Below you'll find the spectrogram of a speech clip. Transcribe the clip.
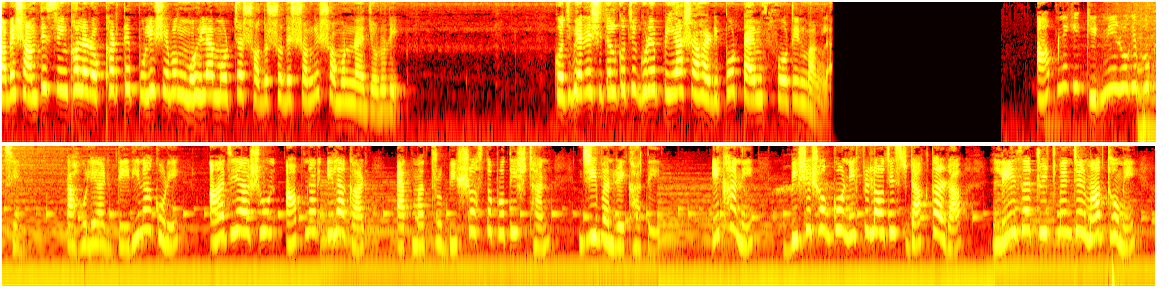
তবে শান্তি শৃঙ্খলা রক্ষার্থে পুলিশ এবং মহিলা মোর্চার সদস্যদের সঙ্গে সমন্বয় জরুরি। কোচবিহারের শীতলকুচি ঘুরে প্রিয়া সাহার রিপোর্ট, টাইমস ফোরটিন বাংলা। আপনি কি কিডনির রোগে ভুগছেন? তাহলে আর দেরি না করে আজই আসুন আপনার এলাকার একমাত্র বিশ্বস্ত প্রতিষ্ঠান জীবন রেখাতে এখানে বিশেষজ্ঞ নেফ্রোলজিস্ট ডাক্তাররা লেজার ট্রিটমেন্টের মাধ্যমে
